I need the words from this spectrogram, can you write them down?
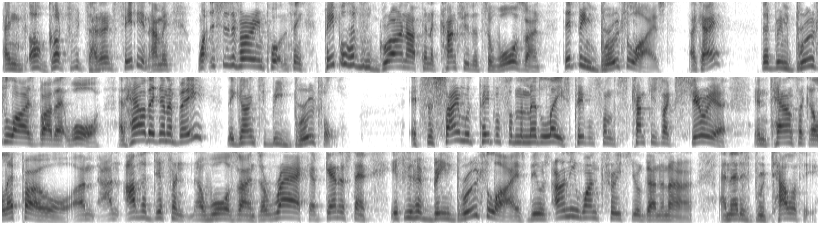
and oh, God forbid, they don't fit in. I mean, what, this is a very important thing. People have grown up in a country that's a war zone. They've been brutalised, okay? They've been brutalised by that war. And how are they going to be? They're going to be brutal. It's the same with people from the Middle East, people from countries like Syria, in towns like Aleppo or um, and other different uh, war zones, Iraq, Afghanistan. If you have been brutalized, there is only one truth you're going to know, and that is brutality.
